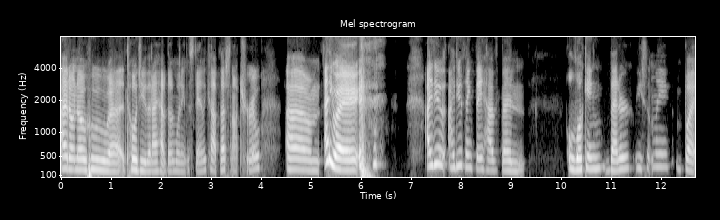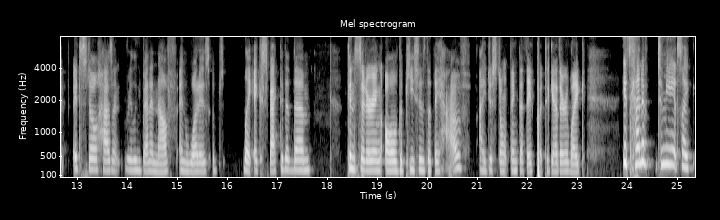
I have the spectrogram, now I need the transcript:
I don't know who uh, told you that I have them winning the Stanley Cup. That's not true. Um, anyway, I do I do think they have been looking better recently, but it still hasn't really been enough and what is like expected of them considering all the pieces that they have. I just don't think that they've put together like it's kind of to me it's like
